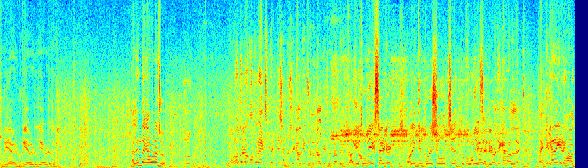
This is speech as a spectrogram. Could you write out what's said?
ঢুকে যাবে ঢুকে যাবে ঢুকে যাবে ঢুকে অ্যালেন্দা কেমন আছো? কালকে খুবই এক্সাইটেড অনেক দিন পরে শো হচ্ছে তো খুবই এক্সাইটেড দেখে ভালো লাগছে। এখানে কেটে হাগ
